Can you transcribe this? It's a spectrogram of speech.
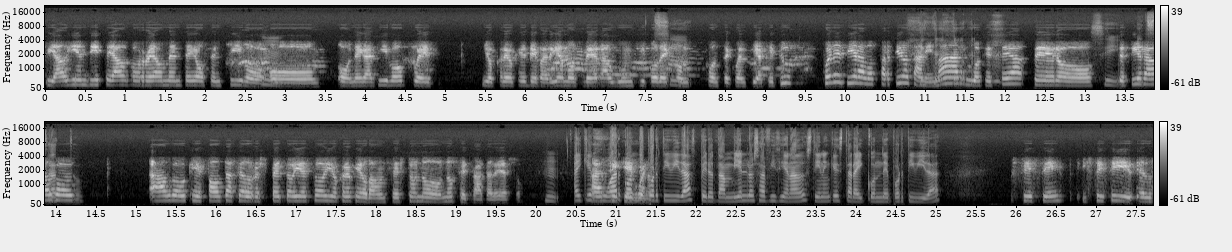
si alguien dice algo realmente ofensivo Mm. o, o negativo, pues yo creo que deberíamos ver algún tipo de Sí. con- consecuencia. Que tú puedes ir a los partidos a animar, lo que sea, pero Sí, decir exacto. algo que faltas el respeto y eso, yo creo que el baloncesto no, no se trata de eso. Mm, Hay que Así jugar que, con bueno. deportividad, pero también los aficionados tienen que estar ahí con deportividad. Sí, sí, sí, sí. El,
